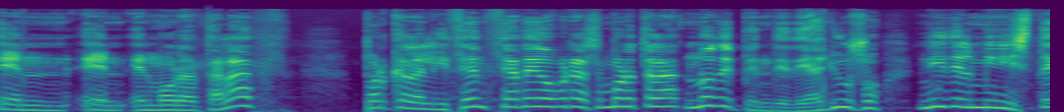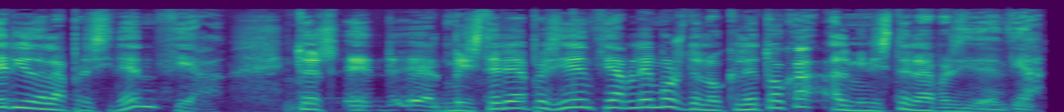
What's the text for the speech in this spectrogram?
en, en, en Moratalaz. Porque la licencia de obras en Moratalaz no depende de Ayuso ni del Ministerio de la Presidencia. Entonces, eh, el Ministerio de la Presidencia hablemos de lo que le toca al Ministerio de la Presidencia.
